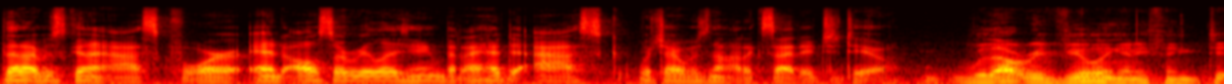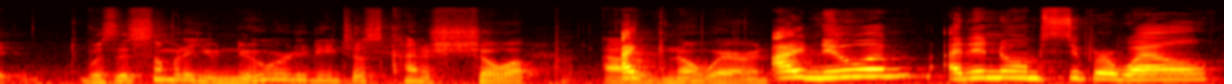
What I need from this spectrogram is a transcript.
that I was going to ask for, and also realizing that I had to ask, which I was not excited to do. Without revealing anything, did, was this somebody you knew, or did he just kind of show up out I- of nowhere? And I knew him. I didn't know him super well.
